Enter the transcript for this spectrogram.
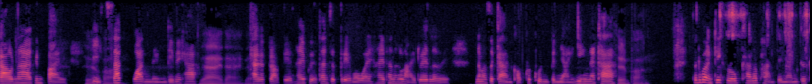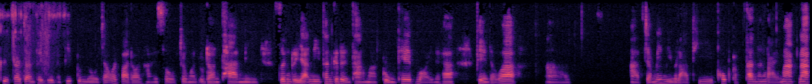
ก้าวหน้าขึ้นไป อีกสักวันหนึ่งดีไหมคะ ได้ได้ค่ะก็กราบเรียนให้เผื่อท่านจะเตรียมเอาไว้ให้ท่านทั้งหลายด้วยเลยนมัสการขอบพระคุณเป็นอย่างยิ่งนะคะเจริญพรท่านผู้ฟังที่เคารพค่ะและผ่านไปนั้น ก็คือพระอาจารย์ไพบูลย์อภิปุณโณจากวัดป่าดอนหายโศกจังหวัดอุดรธานี ซึ่งระยะนี้ท่านก็เดินทางมากรุงเทพบ่อยนะคะ เพียงแต่ว่าอาจจะไม่มีเวลาที่พบกับท่านทั้งหลายมากนัก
